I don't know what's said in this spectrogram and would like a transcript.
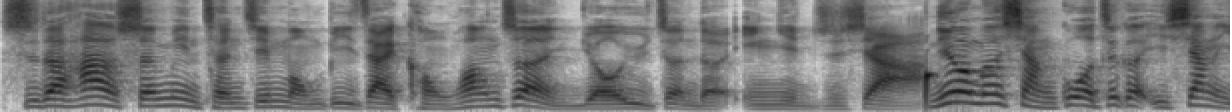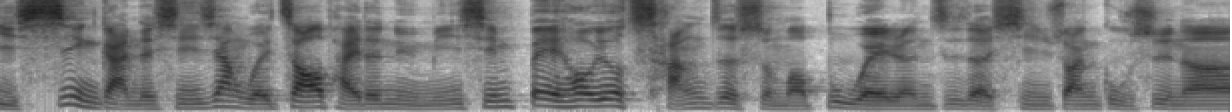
使得她的生命曾经蒙蔽在恐慌症、忧郁症的阴影之。下，你有没有想过，这个一向以性感的形象为招牌的女明星背后又藏着什么不为人知的辛酸故事呢？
